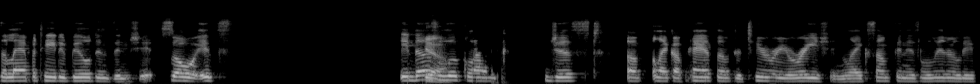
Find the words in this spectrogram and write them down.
dilapidated buildings and shit. So it's it does yeah. look like just a like a path of deterioration, like something is literally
